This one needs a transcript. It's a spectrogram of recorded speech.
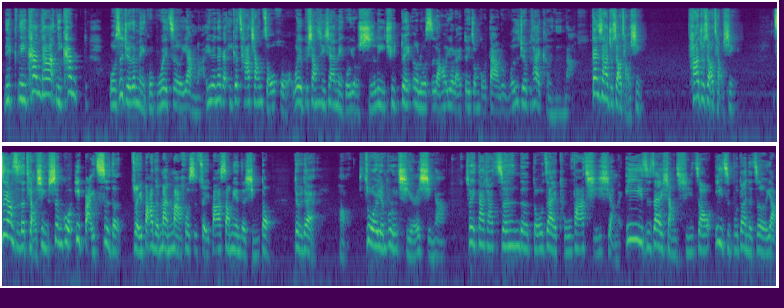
你你看他，你看，我是觉得美国不会这样啦，因为那个一个擦枪走火，我也不相信现在美国有实力去对俄罗斯，然后又来对中国大陆，我是觉得不太可能啦。但是他就是要挑衅，他就是要挑衅，这样子的挑衅胜过一百次的嘴巴的谩骂或是嘴巴上面的行动，对不对？好，坐而言不如起而行啊！所以大家真的都在突发奇想，一直在想奇招，一直不断的这样。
